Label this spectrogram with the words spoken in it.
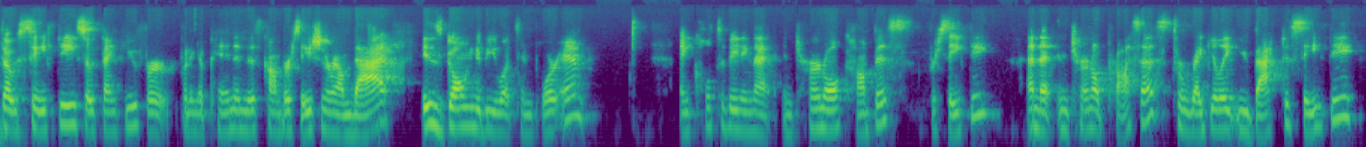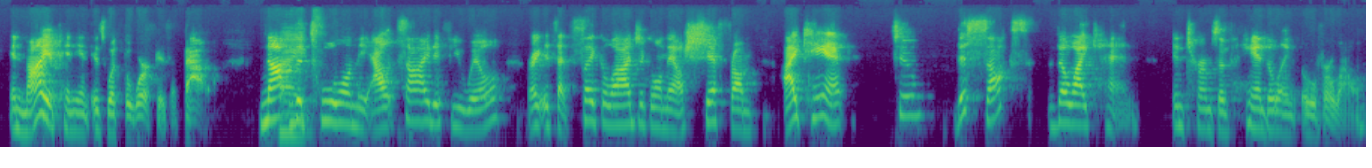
though safety, so thank you for putting a pin in this conversation around that, is going to be what's important. And cultivating that internal compass for safety and that internal process to regulate you back to safety, in my opinion, is what the work is about not right. the tool on the outside, if you will, right? It's that psychological now shift from I can't to this sucks, though I can in terms of handling overwhelm.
